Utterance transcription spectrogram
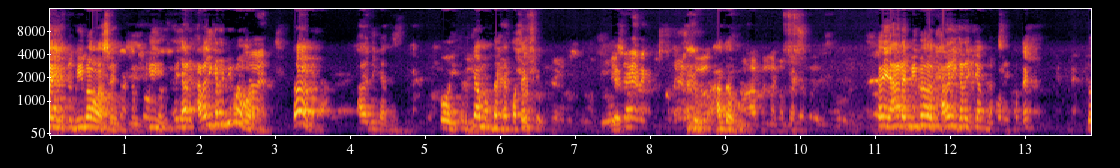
এই একটু বিবাহ আছে। কি? আর খারাই এখানে বিবাহ করে তাই বেটা? আর এদিকে কই কেমন দেখা কথা হাতে এই হারে বিবাহ খারাই খারাই কেমন করে তো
